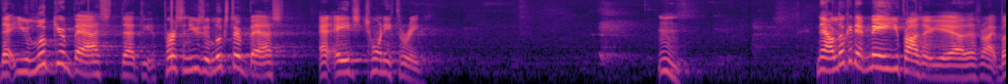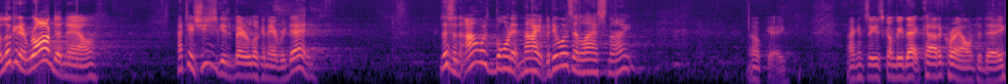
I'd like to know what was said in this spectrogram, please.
that you look your best, that the person usually looks their best at age 23. Mm. Now, looking at me, you probably say, yeah, that's right. But looking at Rhonda now, I tell you, she just gets better looking every day. Listen, I was born at night, but it wasn't last night. Okay. I can see it's going to be that kind of crowd today.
